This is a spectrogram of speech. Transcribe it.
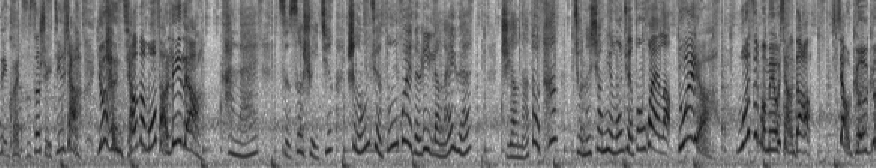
那块紫色水晶上有很强的魔法力量。看来紫色水晶是龙卷风怪的力量来源，只要拿到它，就能消灭龙卷风怪了。对呀，我怎么没有想到？小可可，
